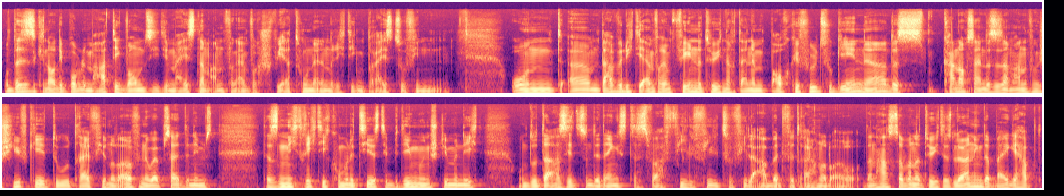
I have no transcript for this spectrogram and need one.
Und das ist genau die Problematik, warum sich die meisten am Anfang einfach schwer tun, einen richtigen Preis zu finden. Und ähm, da würde ich dir einfach empfehlen, natürlich nach deinem Bauchgefühl zu gehen. Ja, das kann auch sein, dass es am Anfang schief geht, du 300, 400 Euro für eine Webseite nimmst, dass du nicht richtig kommunizierst, die Bedingungen stimmen nicht und du da sitzt und dir denkst, das war viel, viel zu viel Arbeit für 300 Euro. Dann hast du aber natürlich das Learning dabei gehabt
